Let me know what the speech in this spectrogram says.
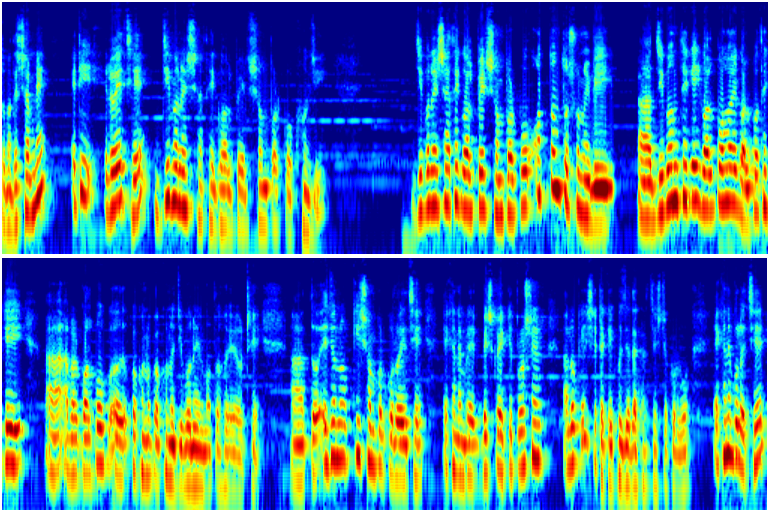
তোমাদের সামনে এটি রয়েছে জীবনের সাথে গল্পের সম্পর্ক খুঁজি। জীবনের সাথে গল্পের সম্পর্ক অত্যন্ত সুনিবিড় জীবন থেকেই গল্প হয়, গল্প থেকেই আবার গল্প কখনো কখনো জীবনের মতো হয়ে ওঠে। তো এজন্য কি সম্পর্ক রয়েছে? এখানে আমরা বেশ কয়েকটি প্রশ্নের আলোকে সেটাকে খুঁজে দেখার চেষ্টা করব। এখানে বলেছে,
